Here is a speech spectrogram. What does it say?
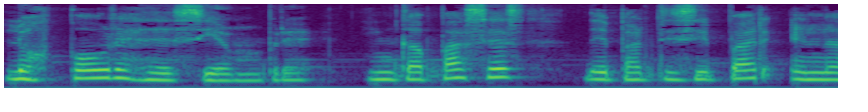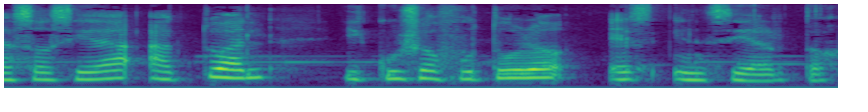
los pobres de siempre, incapaces de participar en la sociedad actual y cuyo futuro es incierto.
